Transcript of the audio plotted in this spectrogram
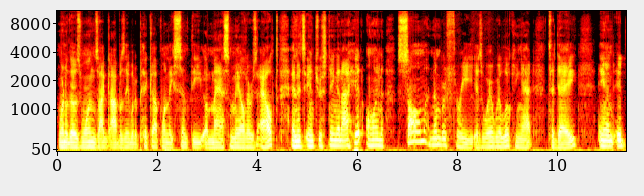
one of those ones I, I, was able to pick up when they sent the uh, mass mailers out. And it's interesting. And I hit on Psalm number three, is where we're looking at today. And it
